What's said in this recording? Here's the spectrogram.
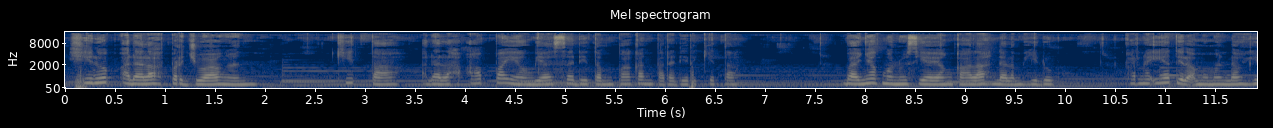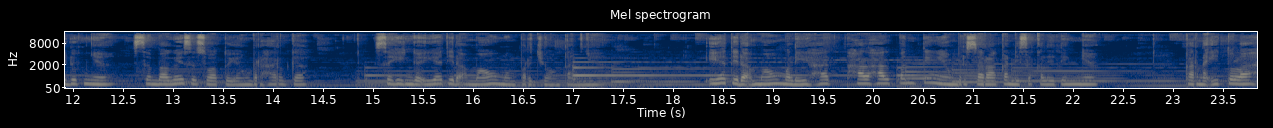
Hidup adalah perjuangan. Kita adalah apa yang biasa ditempahkan pada diri kita. Banyak manusia yang kalah dalam hidup karena ia tidak memandang hidupnya sebagai sesuatu yang berharga, sehingga ia tidak mau memperjuangkannya. Ia tidak mau melihat hal-hal penting yang berserakan di sekelilingnya. Karena itulah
